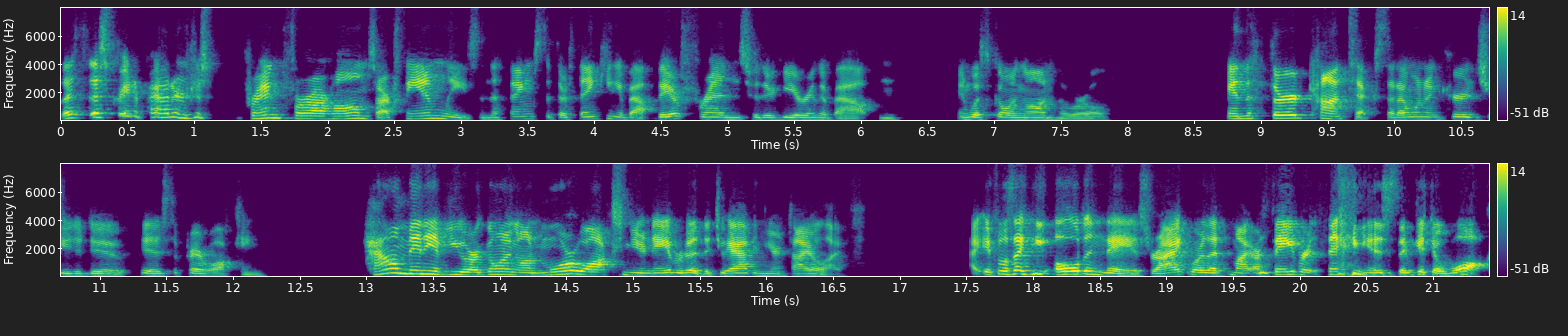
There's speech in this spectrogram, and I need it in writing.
let's, let's create a pattern of just praying for our homes, our families, and the things that they're thinking about, their friends who they're hearing about, and, and what's going on in the world. And the third context that I want to encourage you to do is the prayer walking. How many of you are going on more walks in your neighborhood that you have in your entire life? it feels like the olden days, right? Where the, my, our favorite thing is they get to walk.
